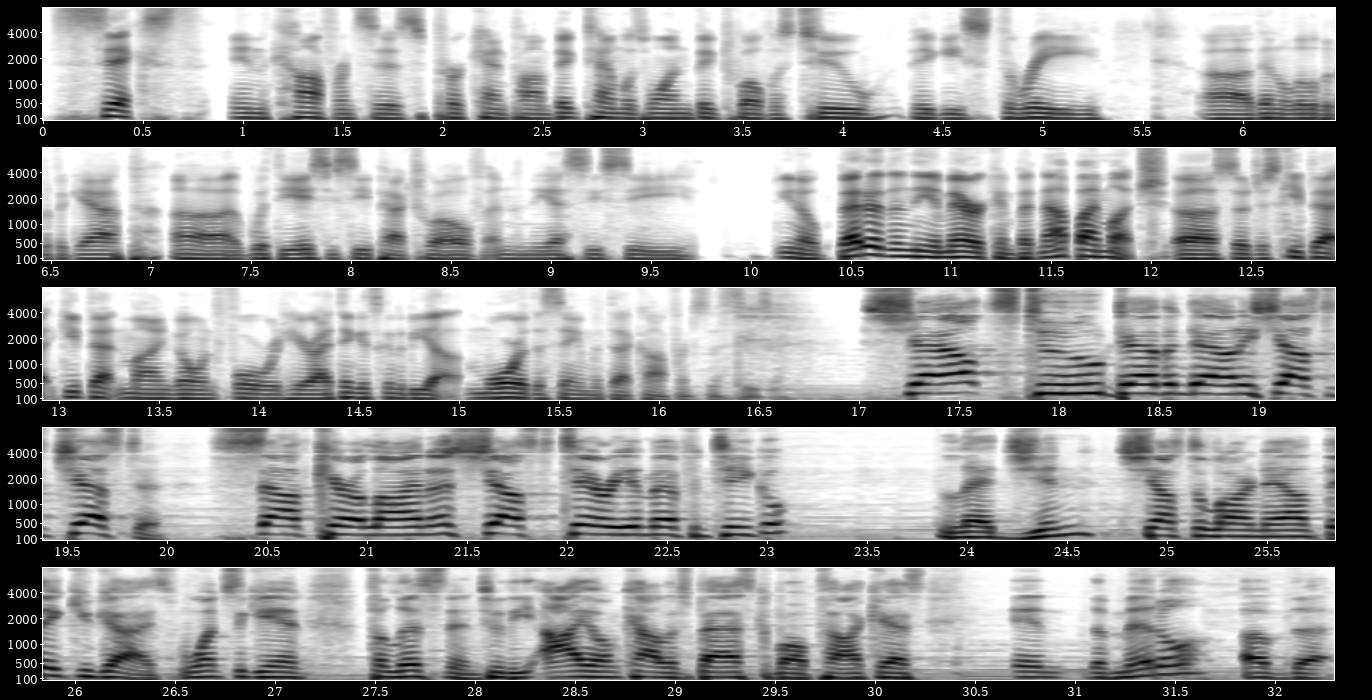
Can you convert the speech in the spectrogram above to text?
sixth in conferences per KenPom. Big Ten was one, Big 12 was two, Big East three, uh, then a little bit of a gap uh, with the ACC, Pac 12, and then the SEC you know better than the American, but not by much. Uh, so just keep that keep that in mind going forward here. I think it's going to be uh, more of the same with that conference this season. Shouts to Devin Downey. Shouts to Chester, South Carolina. Shouts to Terry M.F. and Teagle. Legend. Shouts to Larnell. Thank you guys once again for listening to the Eye on College Basketball podcast in the middle of the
